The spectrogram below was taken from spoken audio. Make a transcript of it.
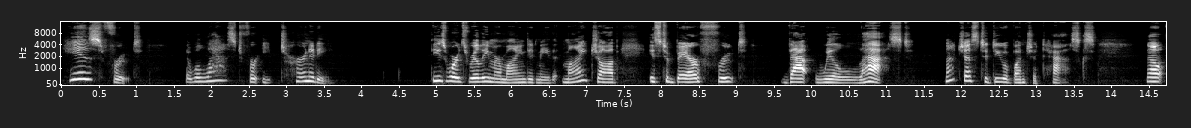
His fruit that will last for eternity. These words really reminded me that my job is to bear fruit that will last, not just to do a bunch of tasks. Now,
